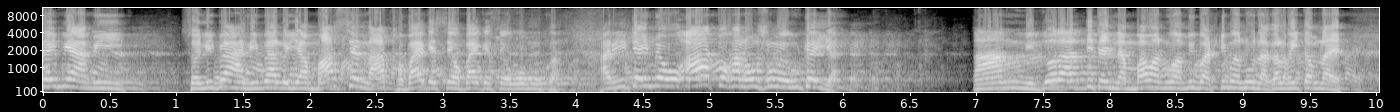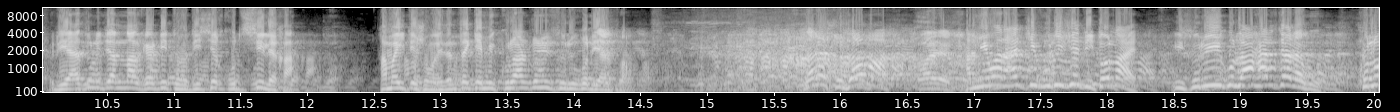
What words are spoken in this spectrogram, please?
টাইমে আমি চলিবা আনিবা লইয়া মারছে না থবাই গেছে অবাই গেছে মুখা। আর এই টাইমে ও আ তখন ও সময় উঠাইয়া। কান নিজর আদ দিতাই লম্বা মানুষ আমি বাটি মানুষ লাগাল হইতাম না রিয়াজুল জান্নার গাড়ি হদিসের কুদসি লেখা। আমাইতে সময় যেন থেকে আমি কোরআন শরীফ শুরু করি আসলাম না না সুধা মাছ আমি আমার আনছি পুলিশে দিত নাই। ইসুরি গুলা হার জানাব। কোনো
